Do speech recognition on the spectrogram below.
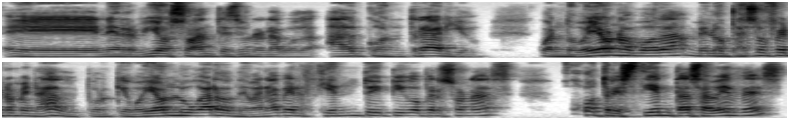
eh, nervioso antes de una boda. Al contrario, cuando voy a una boda me lo paso fenomenal, porque voy a un lugar donde van a haber ciento y pico personas, o trescientas a veces,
